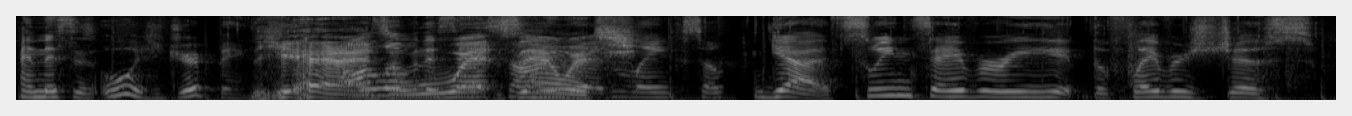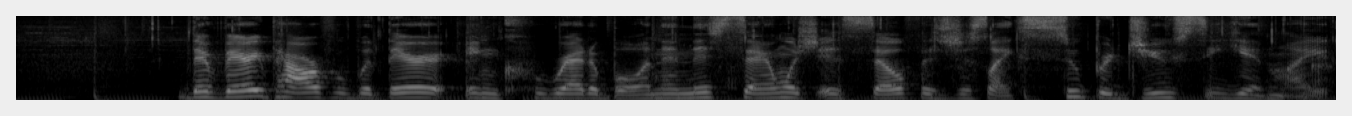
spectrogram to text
And this is oh, it's dripping. Mm-hmm. Yeah, All it's over a the wet set. Sorry, Rhett sandwich. Link. So yeah, sweet and savory. The flavors just they're very powerful, but they're incredible. And then this sandwich itself is just like super juicy and like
